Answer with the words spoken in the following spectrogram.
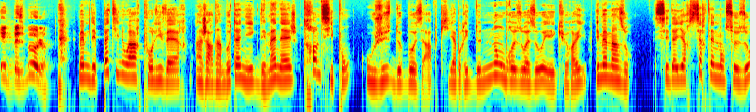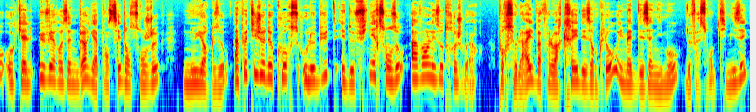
Et de baseball même des patinoires pour l'hiver, un jardin botanique, des manèges, 36 ponts ou juste de beaux arbres qui abritent de nombreux oiseaux et écureuils, et même un zoo. C'est d'ailleurs certainement ce zoo auquel Uwe Rosenberg a pensé dans son jeu New York Zoo, un petit jeu de course où le but est de finir son zoo avant les autres joueurs. Pour cela, il va falloir créer des enclos, y mettre des animaux de façon optimisée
